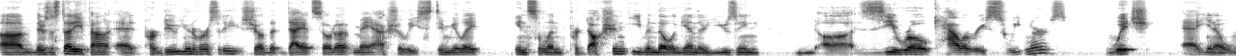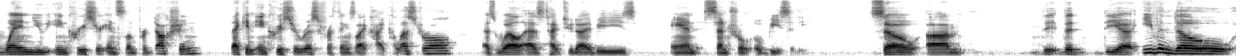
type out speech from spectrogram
Um, there's a study found at Purdue University showed that diet soda may actually stimulate insulin production, even though again they're using uh, zero calorie sweeteners, which, uh, you know, when you increase your insulin production, that can increase your risk for things like high cholesterol, as well as type 2 diabetes and central obesity. So, um, the, the, the, uh, even though,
